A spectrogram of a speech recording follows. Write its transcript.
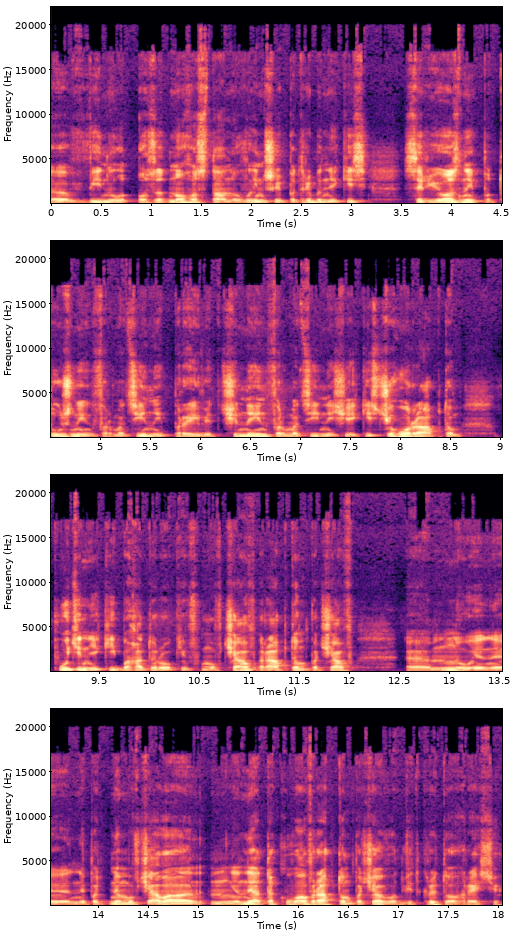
е, війну з одного стану в інший, потрібен якийсь серйозний, потужний інформаційний привід, чи не інформаційний, чи якийсь чого раптом Путін, який багато років мовчав, раптом почав. е, Ну, не, не, мовчав, а не атакував, раптом почав відкриту агресію.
